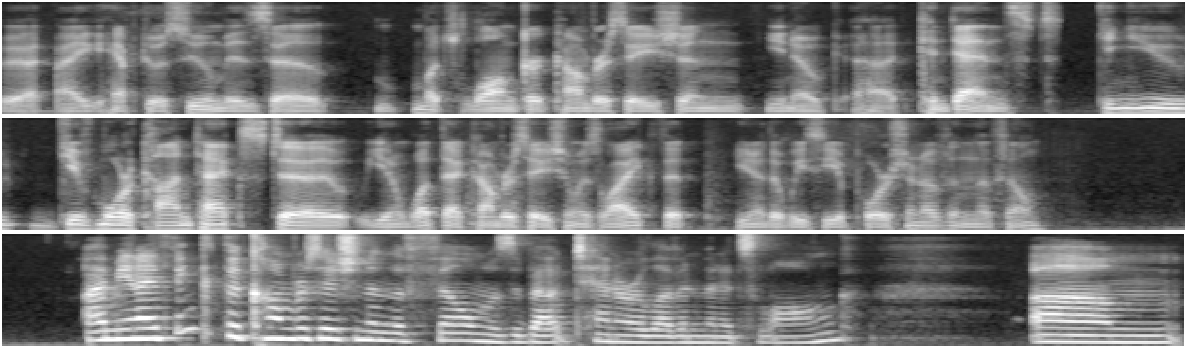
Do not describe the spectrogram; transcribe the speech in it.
uh, I have to assume is a much longer conversation, you know, uh, condensed. Can you give more context to you know what that conversation was like that you know that we see a portion of in the film? I mean, I think the conversation in the film was about ten or eleven minutes long. Um,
